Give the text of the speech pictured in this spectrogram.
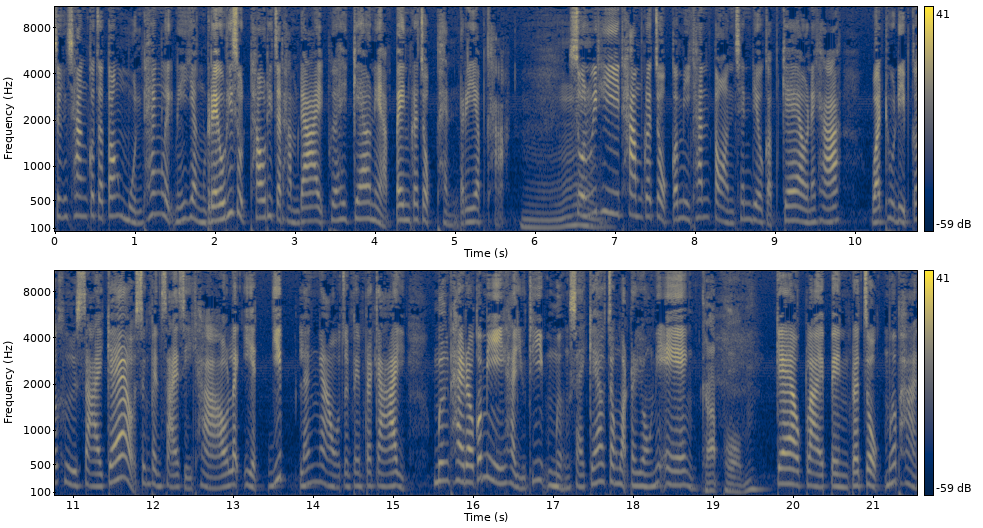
ซึ่งช่างก็จะต้องหมุนแท่งเหล็กนี้อย่างเร็วที่สุดเท่าที่จะทำได้ เพื่อให้แก้วเนี่ยเป็นกระจกแผ่นเรียบค่ะ ส่วนวิธีทำกระจกก็มีขั้นตอนเช่นเดียวกับแก้วนะคะ วัตถุดิบก็คือทรายแก้ว ซึ่งเป็นทรายสีขาวละเอียดยิบและเงาจนเป็นประกาย เมืองไทยเราก็มีค่ะอยู่ที่เหมืองทรายแก้วจังหวัดระยองนี่เองครับผมแก้วกลายเป็นกระจกเมื่อผ่าน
